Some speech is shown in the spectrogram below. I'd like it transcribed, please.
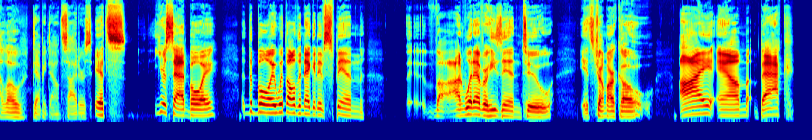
Hello, Debbie Downsiders. It's your sad boy, the boy with all the negative spin uh, on whatever he's into. It's Marco. I am back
